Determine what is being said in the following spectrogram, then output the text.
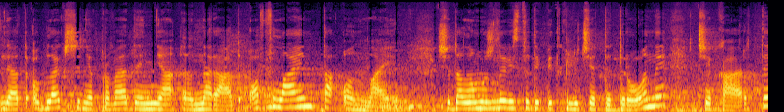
для облегшення проведення нарад офлайн та онлайн, що дало можливість туди підключити дрони чи карти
